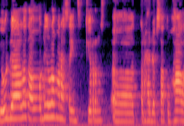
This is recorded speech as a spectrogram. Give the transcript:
ya udah lo tau deh lo ngerasa insecure eh, terhadap satu hal.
